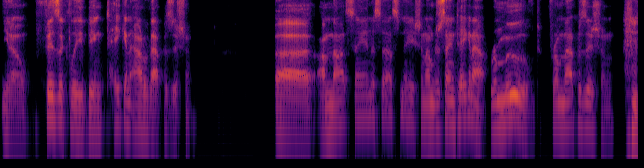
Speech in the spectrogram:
you know physically being taken out of that position uh i'm not saying assassination i'm just saying taken out removed from that position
